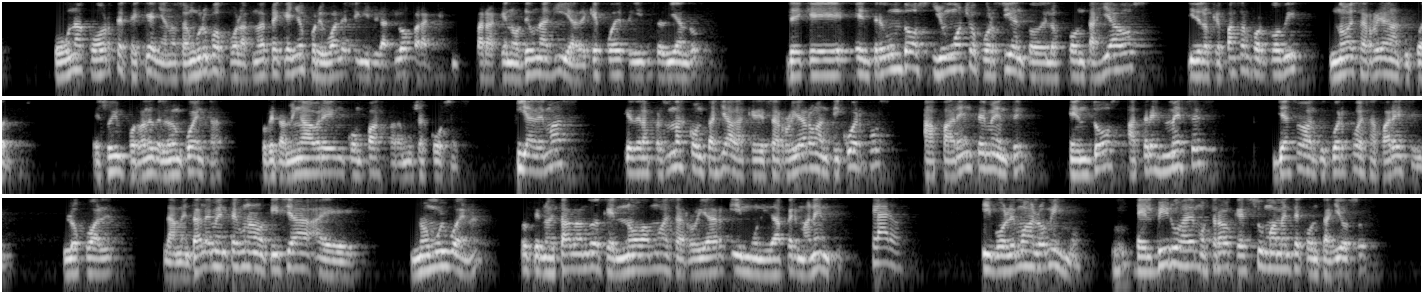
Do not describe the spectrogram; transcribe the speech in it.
con una cohorte pequeña, no sea, un grupo poblacional pequeño, pero igual es significativo para, para que nos dé una guía de qué puede seguir sucediendo, de que entre un 2 y un 8% de los contagiados y de los que pasan por COVID no desarrollan anticuerpos. Eso es importante tenerlo en cuenta, porque también abre un compás para muchas cosas. Y además, que de las personas contagiadas que desarrollaron anticuerpos, aparentemente en dos a tres meses ya esos anticuerpos desaparecen, lo cual Lamentablemente es una noticia eh, no muy buena, porque nos está hablando de que no vamos a desarrollar inmunidad permanente. Claro. Y volvemos a lo mismo. El virus ha demostrado que es sumamente contagioso,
